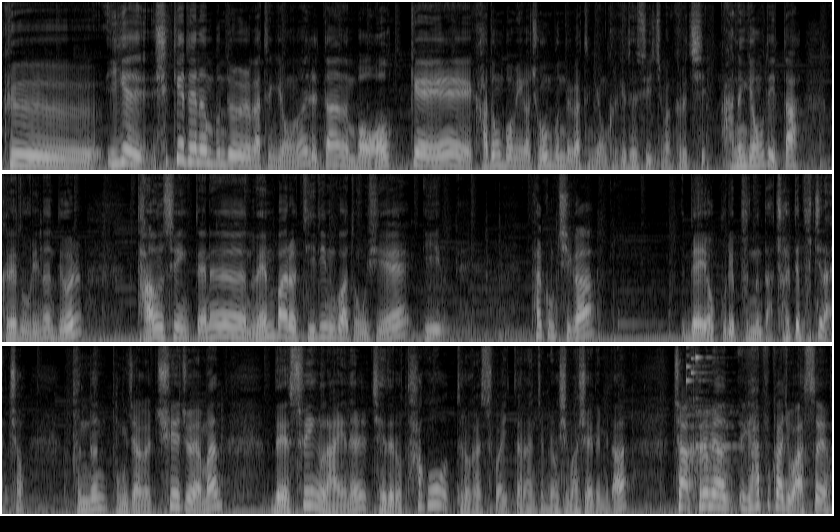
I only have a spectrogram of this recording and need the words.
그 이게 쉽게 되는 분들 같은 경우는 일단은 뭐 어깨에 가동 범위가 좋은 분들 같은 경우는 그렇게 될 수 있지만 그렇지 않은 경우도 있다. 그래도 우리는 늘 다운스윙 때는 왼발을 디딤과 동시에 이 팔꿈치가 내 옆구리에 붙는다. 절대 붙진 않죠. 붙는 동작을 취해줘야만 내 스윙 라인을 제대로 타고 들어갈 수가 있다는 점 명심하셔야 됩니다. 자, 그러면 여기 하프까지 왔어요.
